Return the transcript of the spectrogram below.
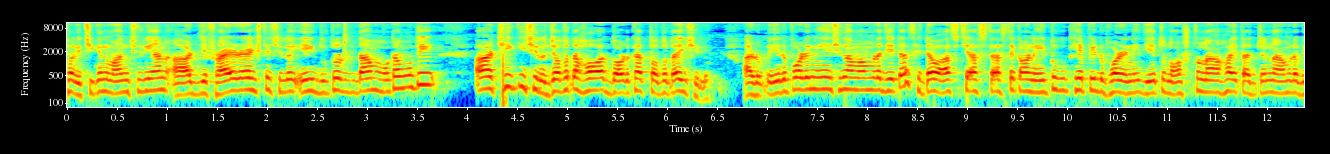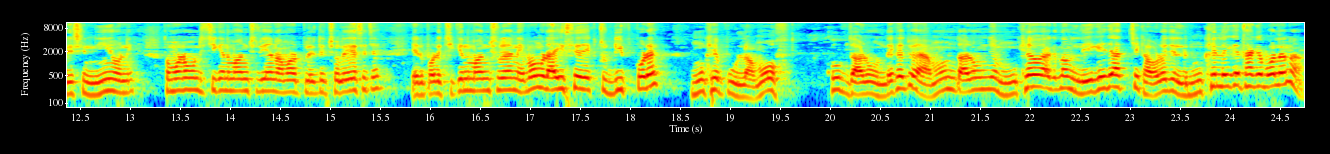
sorry chicken Manchurian আর যে ফ্রায়েড রাইসটা ছিল, এই দুটোর দাম মোটামুটি ঠিকই ছিল। যতটা হওয়ার দরকার ততটাই ছিল। আর এরপরে নিয়েছিলাম আমরা যেটা, সেটাও আসছে আস্তে আস্তে, কারণ এইটুকু খেয়ে পেট ভরেনি। যেহেতু নষ্ট না হয়, তার জন্য আমরা বেশি নিয়েও নি। তো মোটামুটি চিকেন মাঞ্চুরিয়ান আমার প্লেটে চলে এসেছে। এরপরে চিকেন মাঞ্চুরিয়ান এবং রাইসে একটু ডিপ করে মুখে পুরলাম। ওফ! খুব দারুণ। দেখেছ? এমন দারুণ যে মুখেও একদম লেগে যাচ্ছে খাবার। ওই যে মুখে লেগে থাকে বলে না?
